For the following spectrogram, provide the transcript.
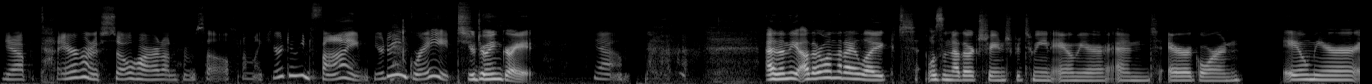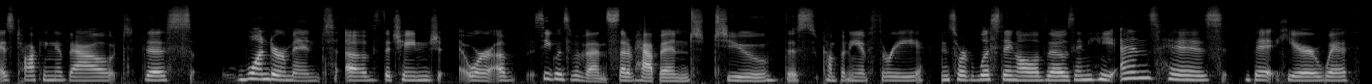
Yeah, but God, Aragorn is so hard on himself. And I'm like, you're doing fine. You're doing great. You're doing great. yeah. And then the other one that I liked was another exchange between Eomer and Aragorn. Eomer is talking about this wonderment of the change or a sequence of events that have happened to this company of three and sort of listing all of those. And he ends his bit here with,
